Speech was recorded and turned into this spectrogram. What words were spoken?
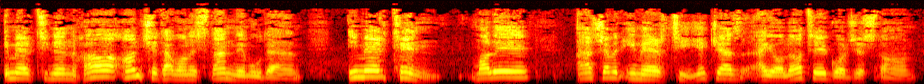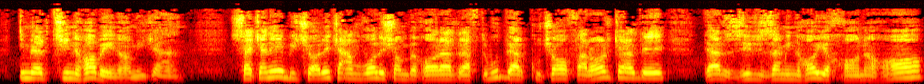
ایمرتینن ها آنچه توانستن نمودن ایمرتن مال شود ایمرتی یکی از ایالات گرجستان. ایمرتین ها به اینا میگن. سکنه بیچاره که اموالشان به غارت رفته بود در کوچه فرار کرده در زیر زمین های خانه ها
